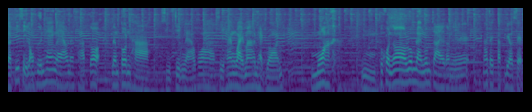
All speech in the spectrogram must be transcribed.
จากที่สีรองพื้นแห้งแล้วนะครับ ก็เริ่มต้นทาสีจริงแล้วเพราะว่าสีแห้งไวมากแดดร้อนมวกอืมทุกคนก็ร่วมแรงร่วมใจตอนนี้ น่าจะแป๊บเดียวเสร็จ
